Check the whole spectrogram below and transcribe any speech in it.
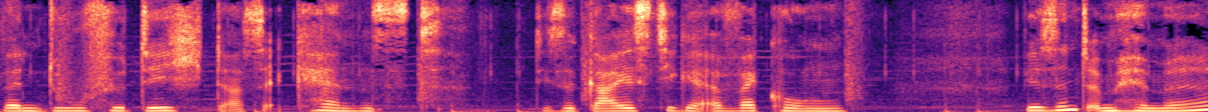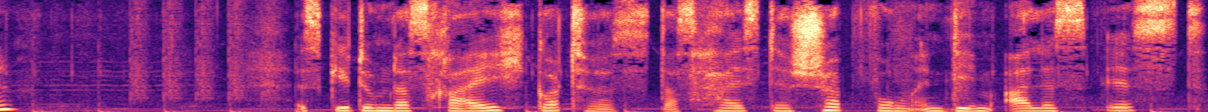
Wenn du für dich das erkennst, diese geistige Erweckung, wir sind im Himmel, es geht um das Reich Gottes, das heißt der Schöpfung, in dem alles ist,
